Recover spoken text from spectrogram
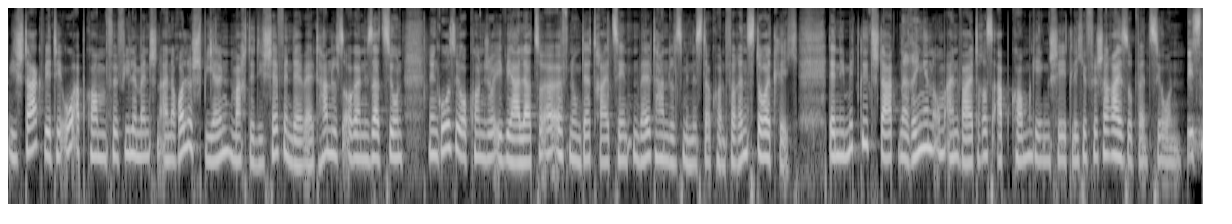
Wie stark WTO-Abkommen für viele Menschen eine Rolle spielen, machte die Chefin der Welthandelsorganisation Ngozi Okonjo-Iweala zur Eröffnung der 13. Welthandelsministerkonferenz deutlich. Denn die Mitgliedstaaten ringen um ein weiteres Abkommen gegen schädliche Fischereisubventionen. Es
